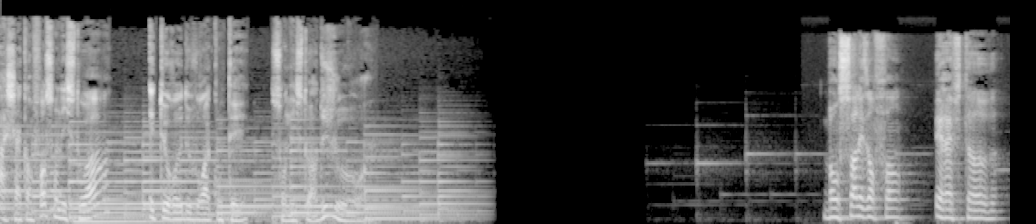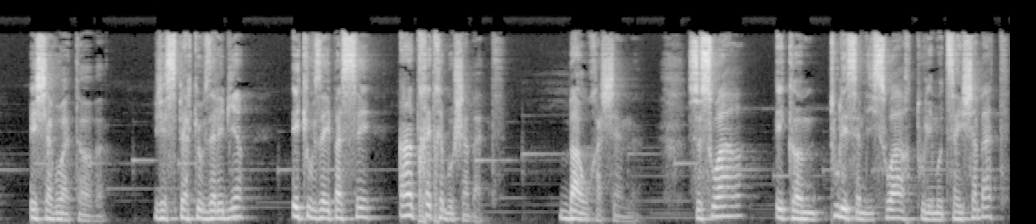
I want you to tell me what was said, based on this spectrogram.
À chaque enfant son histoire est heureux de vous raconter son histoire du jour. Bonsoir les enfants, Erev Tov et Shavuatov. J'espère que vous allez bien et que vous avez passé un très très beau Shabbat. Baou Hashem. Ce soir, et comme tous les samedis soirs, tous les Motsai Shabbat,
